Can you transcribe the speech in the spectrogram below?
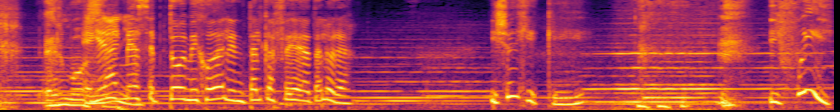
Hermoso. Y él me aceptó y me dijo, dale en tal café a tal hora. Y yo dije, ¿qué? y fui.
